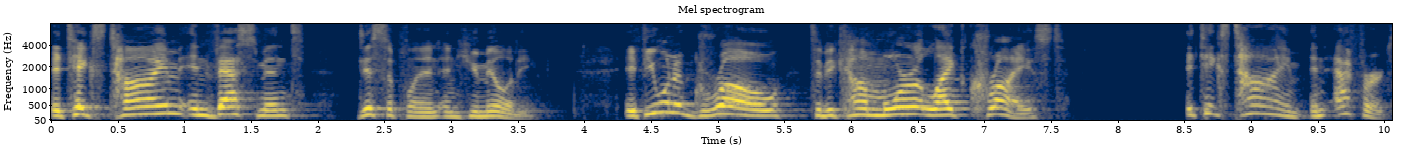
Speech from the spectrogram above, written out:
It takes time, investment, discipline, and humility. If you want to grow to become more like Christ, it takes time and effort,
